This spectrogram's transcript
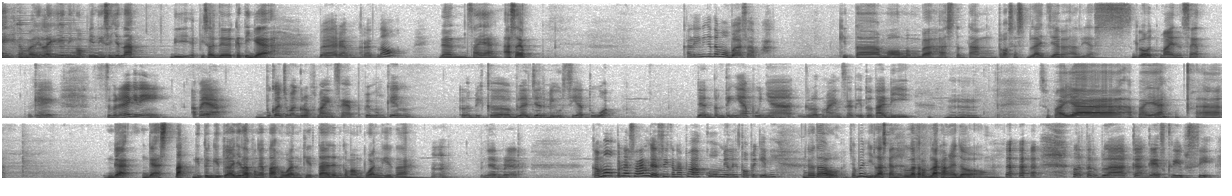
Hai, kembali lagi di Ngopini Sejenak di episode ketiga. bareng Retno. Dan saya, Asep. Kali ini kita mau bahas apa? Kita mau membahas tentang proses belajar alias growth mindset. Oke, sebenarnya gini, apa ya? Bukan cuma growth mindset, tapi mungkin lebih ke belajar di usia tua. Dan pentingnya punya growth mindset itu tadi. Hmm. Supaya apa ya? eh, nggak nggak stuck gitu-gitu aja lah pengetahuan kita dan kemampuan kita. Benar-benar. Kamu penasaran gak sih kenapa aku milih topik ini? Nggak tahu, coba jelaskan dulu latar belakangnya dong. Latar belakang kayak skripsi.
